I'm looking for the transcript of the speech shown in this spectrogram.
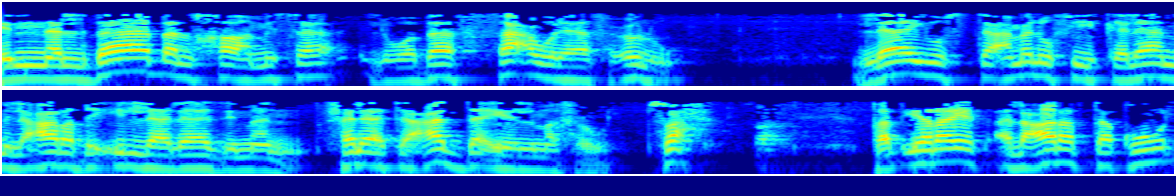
إن الباب الخامس اللي هو باب فعل يفعل لا يستعمل في كلام العرب إلا لازما فلا تعدى إلى المفعول صح؟ صح. طب إيه رأيك؟ العرب تقول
